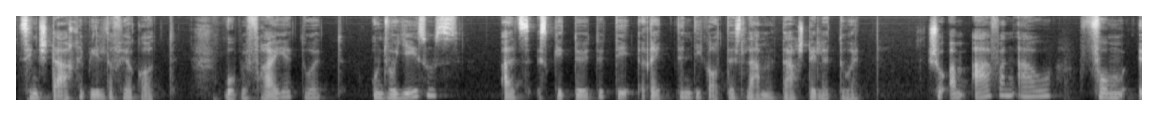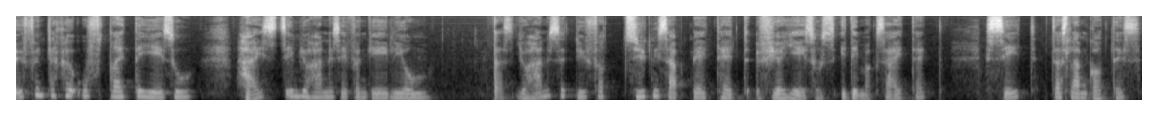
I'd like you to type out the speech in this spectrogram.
sind starke Bilder für Gott, wo befreien tut und wo Jesus als das getötete, rettende Gotteslamm darstellen tut. Schon am Anfang auch vom öffentlichen Auftreten Jesu heißt es im Johannesevangelium, dass Johannes ein tiefer Zeugnis abgelegt hat für Jesus, indem er gesagt hat, seht das Lamm Gottes,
